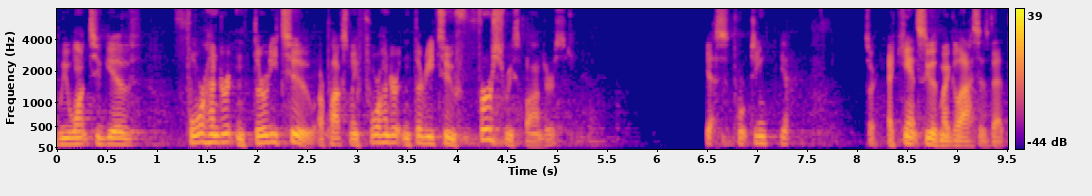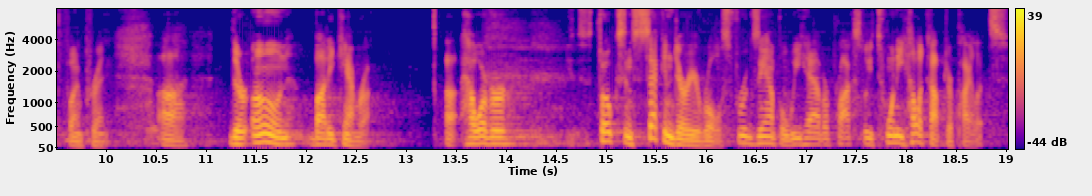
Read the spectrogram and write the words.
we want to give 432, approximately 432 first responders. Yes, 14, yeah. Sorry, I can't see with my glasses that fine print. Uh, their own body camera. Uh, however, folks in secondary roles, for example, we have approximately 20 helicopter pilots.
